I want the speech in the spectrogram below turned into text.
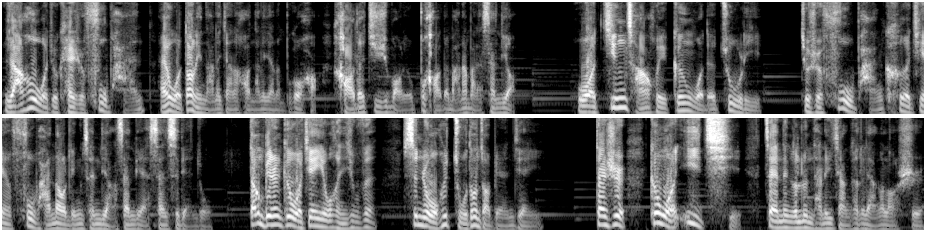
然后我就开始复盘。哎，我到底哪里讲的好，哪里讲的不够好？好的继续保留，不好的马上把它删掉。我经常会跟我的助理就是复盘课件，复盘到凌晨两三点、三四点钟。当别人给我建议，我很兴奋，甚至我会主动找别人建议。但是跟我一起在那个论坛里讲课的两个老师，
